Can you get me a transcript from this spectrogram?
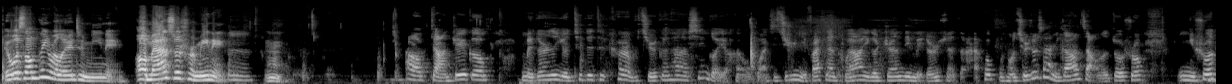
，It was something related to meaning. 哦、m a s t e r for meaning. 嗯嗯哦，讲这个每个人的 utility curve 其实跟他的性格也很有关系。其实你发现同样一个真理，每个人选择还会不同。其实就像你刚刚讲的，就是说，你说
